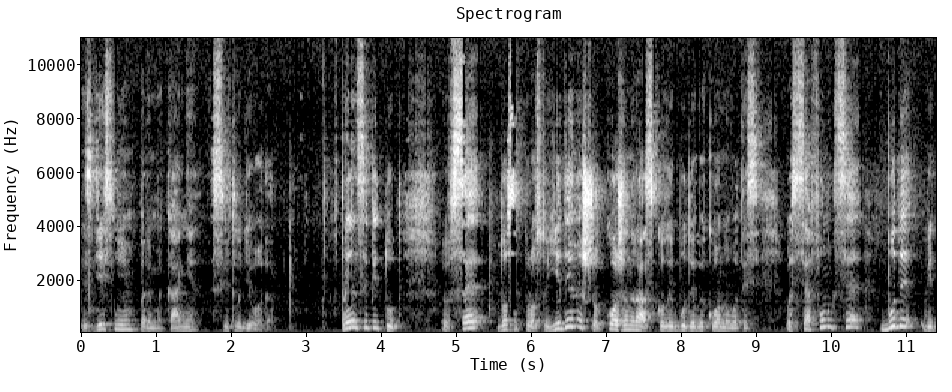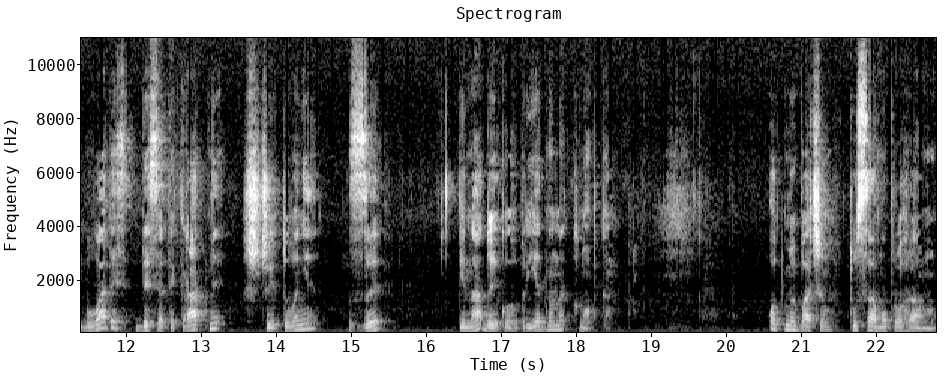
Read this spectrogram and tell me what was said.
здійснюємо перемикання світлодіода. В принципі, тут все досить просто. Єдине, що кожен раз, коли буде виконуватись ось ця функція, буде відбуватись десятикратне щитування з піна, до якого приєднана кнопка. От ми бачимо ту саму програму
